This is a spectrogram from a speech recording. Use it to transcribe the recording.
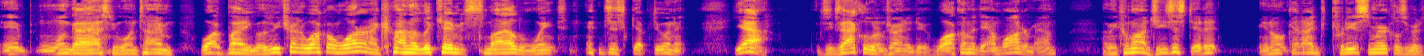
and one guy asked me one time, walk by, and he goes, "Are you trying to walk on water?" And I kind of looked at him and smiled and winked and just kept doing it. Yeah, it's exactly what I'm trying to do. Walk on the damn water, man. I mean, come on, Jesus did it. You know, can I produce the miracles? You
